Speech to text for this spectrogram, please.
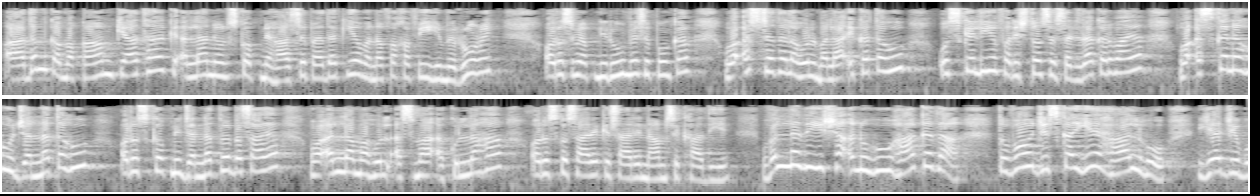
آدم کا مقام کیا تھا کہ اللہ نے اس کو اپنے ہاتھ سے پیدا کیا وہ نفا خفی ہی میں روح اور اس میں اپنی روح میں سے پونکا وہ اسجد الح الملا اس کے لیے فرشتوں سے سجدہ کروایا وہ اسکن ہُ جنت ہُ اور اس کو اپنی جنت میں بسایا وہ اللہ مح السما اک اللہ اور اس کو سارے کے سارے نام سکھا دیے۔ ولدی شاہ ہا کدا تو وہ جس کا یہ حال ہو یجب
